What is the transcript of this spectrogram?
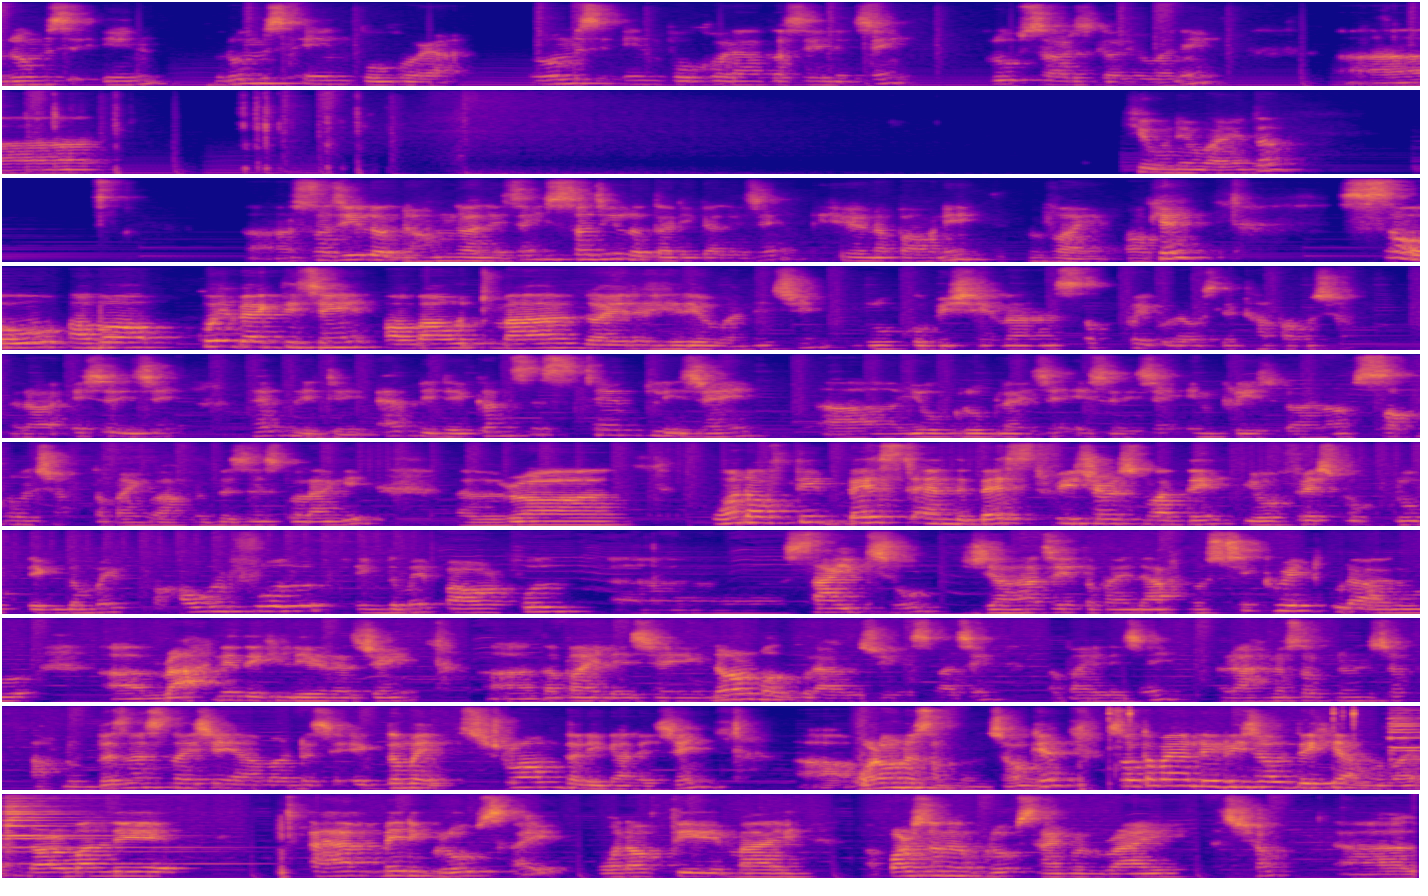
rooms in rooms in Pokhara rooms in Pokhara कसैले चाहिँ ग्रुप सर्च गर्यो भने के हुने भयो त सजिलो ढङ्गले चाहिँ सजिलो तरिकाले चाहिँ हेर्न पाउने भए ओके सो अब कोही व्यक्ति चाहिँ अबाउटमा गएर हेऱ्यो भने चाहिँ ग्रुपको विषयमा सबै कुरा उसले थाहा पाउँछ र यसरी चाहिँ every day every day consistently चाहिँ यो ग्रुपलाई चाहिँ यसरी चाहिँ इन्क्रिज गर्न सक्नुहुन्छ तपाईँको आफ्नो बिजनेसको लागि र one of the best and the best features मध्ये यो फेसबुक ग्रुप एकदमै पावरफुल एकदमै पावरफुल साइट हो जहाँ चाहिँ तपाईँले आफ्नो सिक्रेट कुराहरू राख्नेदेखि लिएर चाहिँ तपाईँले चाहिँ नर्मल कुराहरू चाहिँ यसमा चाहिँ तपाईँले चाहिँ राख्न सक्नुहुन्छ। आफ्नो बिजनेसलाई चाहिँ यहाँबाट चाहिँ एकदमै स्ट्रङ तरिकाले चाहिँ बढाउन सक्नुहुन्छ ओके सो तपाईँहरूले result देखिहाल्नुभयो। Normally I have many groups है one of the my personal group Simon Rai छ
